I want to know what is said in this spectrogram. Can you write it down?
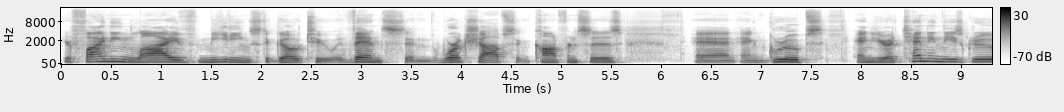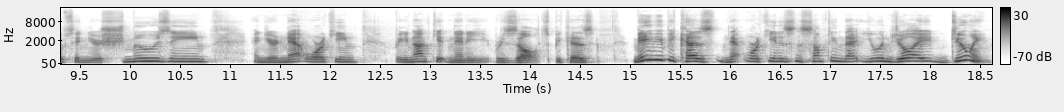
you're finding live meetings to go to, events and workshops and conferences and and groups and you're attending these groups and you're schmoozing and you're networking, but you're not getting any results because Maybe because networking isn't something that you enjoy doing.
